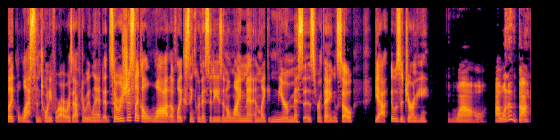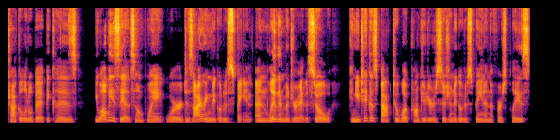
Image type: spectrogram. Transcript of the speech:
like less than 24 hours after we landed. So it was just like a lot of like synchronicities and alignment and like near misses for things. So yeah, it was a journey. Wow. I want to backtrack a little bit because you obviously at some point were desiring to go to Spain and live in Madrid. So can you take us back to what prompted your decision to go to Spain in the first place?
